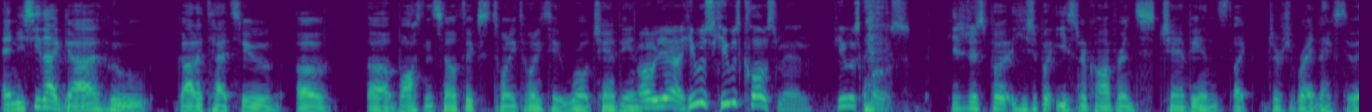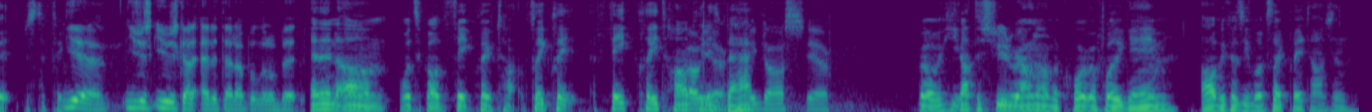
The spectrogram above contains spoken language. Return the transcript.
And you see that guy who got a tattoo of uh, Boston Celtics 2022 World Champion. Oh yeah, he was he was close, man. He was close. He should just put he should put Eastern Conference champions like just right next to it just to fix. yeah, you just you just gotta edit that up a little bit. And then um, what's it called? Fake Klay, Thom- fake Klay, fake Klay Oh Thompson yeah, is back, Big Doss. Yeah. bro. He got to shoot around on the court before the game, all because he looks like Klay Thompson.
